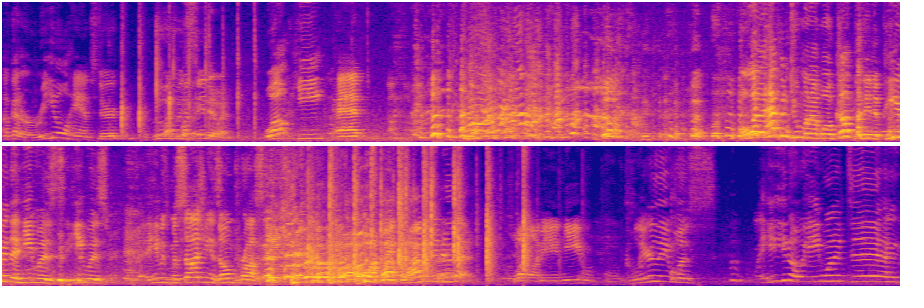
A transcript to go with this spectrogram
I've got a real hamster What, what's who's he doing? well, he had. well, what happened to him when I woke up, and it appeared that he was he was he was massaging his own prostate. Oh, why, why would he do that? Well, I mean, he clearly was. He, you know, he wanted to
